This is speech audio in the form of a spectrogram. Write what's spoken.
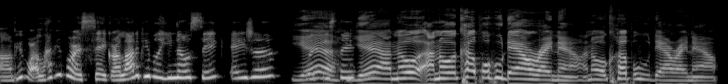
Um, people, a lot of people are sick, or a lot of people you know sick. Ashia, yeah, yeah. I know, I know a couple who down right now. I know a couple who down right now.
